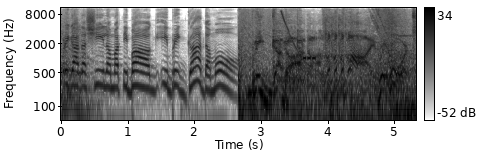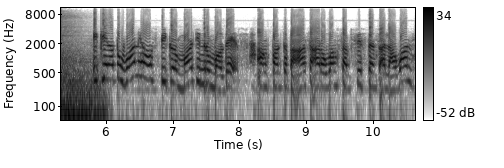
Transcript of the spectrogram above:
Brigada Sheila Matibag, ibrigada mo! Brigada Live Report. Ikinatuwa ni House Speaker Martin Romualdez ang pagtataas sa arawang subsistence allowance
